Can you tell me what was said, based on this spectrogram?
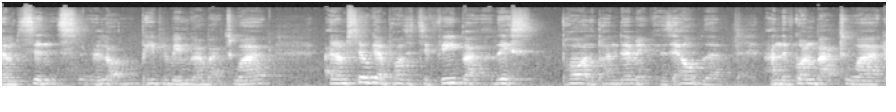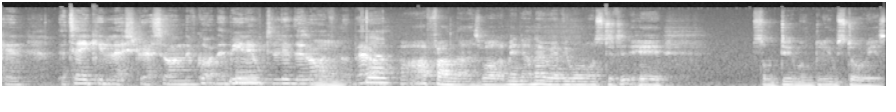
um, since a lot of people have been going back to work, and I'm still getting positive feedback. This part of the pandemic has helped them, and they've gone back to work and they're taking less stress on. They've got they're being able to live their life a lot better. Yeah. I I found that as well. I mean, I know everyone wants to hear some doom and gloom stories,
